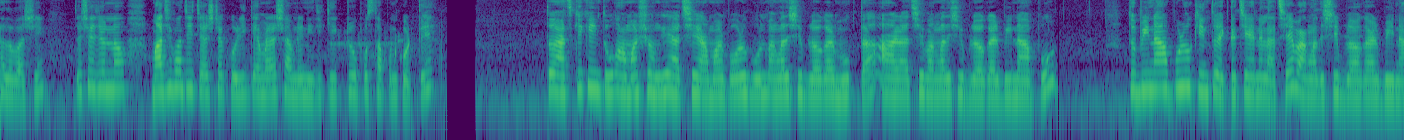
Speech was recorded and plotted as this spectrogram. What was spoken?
ভালোবাসি। তো সেই জন্য মাঝে মাঝেই চেষ্টা করি ক্যামেরার সামনে নিজেকে একটু উপস্থাপন করতে। তো আজকে কিন্তু আমার সঙ্গে আছে আমার বড় বোন বাংলাদেশি ব্লগার মুক্তা, আর আছে বাংলাদেশি ব্লগার বিনা আপু। তো বিনা আপুরও কিন্তু একটা চ্যানেল আছে, বাংলাদেশি ব্লগার বিনা।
